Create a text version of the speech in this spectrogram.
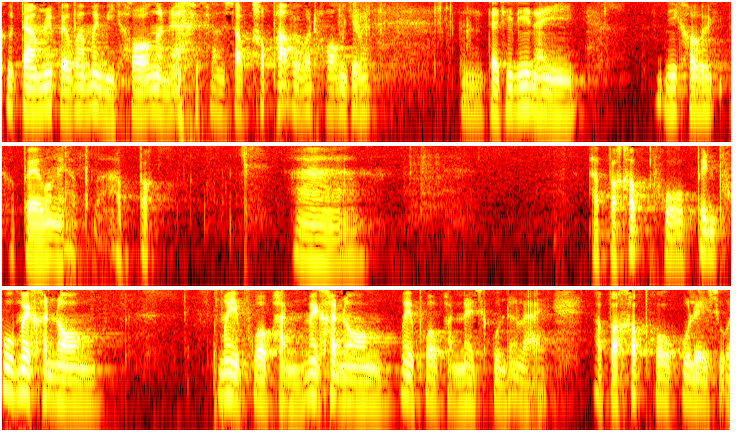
คือตามนี้แปลว่าไม่มีท้องอะนะคำศัพท์คัพพะแปลว่าท้องใช่ไหมแต่ที่นี้ในนี่เขาเขาแปลว่าไงอัปปะอัปปะคัพโพเป็นผู้ไม่ขนอง ไม่พัวพันไม่ขนอง ไม่พัวพันในสกุลทั้งหลาย อัปปะคัพโพกุเลสุอ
